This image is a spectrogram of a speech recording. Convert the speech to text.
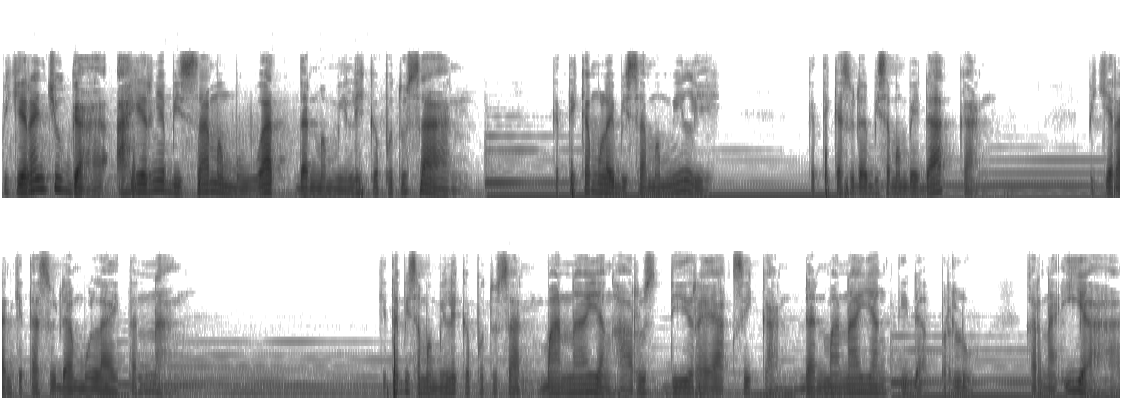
Pikiran juga akhirnya bisa membuat dan memilih keputusan. Ketika mulai bisa memilih, ketika sudah bisa membedakan, pikiran kita sudah mulai tenang kita bisa memilih keputusan mana yang harus direaksikan dan mana yang tidak perlu, karena ia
